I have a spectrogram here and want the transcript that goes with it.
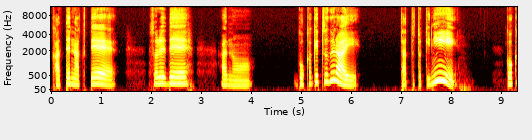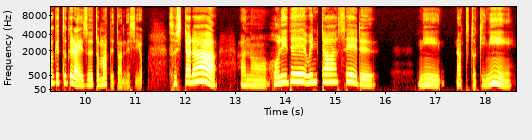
買ってなくて、それで、あの、5ヶ月ぐらい経った時に、5ヶ月ぐらいずっと待ってたんですよ。そしたら、あの、ホリデーウィンターセールになった時に、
